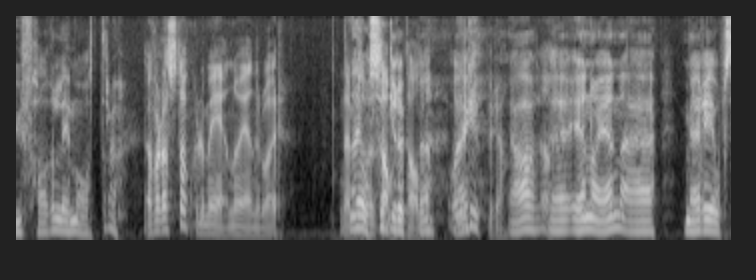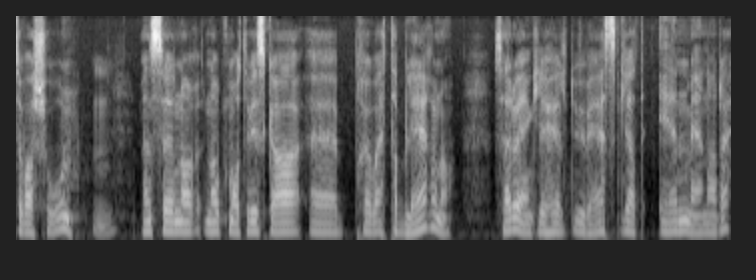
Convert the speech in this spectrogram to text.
ufarlig måte. da. Ja, for da snakker du med én og én, Roar? Nei, også gruppe. Og grupper, ja. Ja, en og en er mer i observasjon. Mm. Mens eh, når, når, på en måte vi skal eh, prøve å etablere noe, så er det jo egentlig helt uvesentlig at én mener det.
